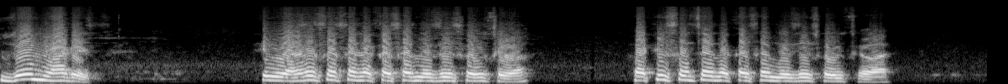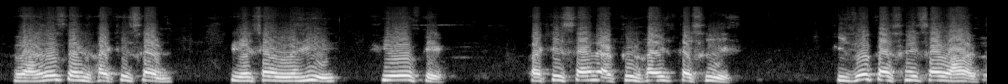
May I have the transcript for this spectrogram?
दोन भाग आहेत. की भारताचा नकाशा निर्देश होऊ ठेवा. पाकिस्तानचा नकाशा निर्देश होऊ ठेवा. भारत आणि पाकिस्तान याच्यामधली ही होते. पाकिस्तान ऑक्युफाईड काश्मीर. की जो काश्मीरचा भाग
